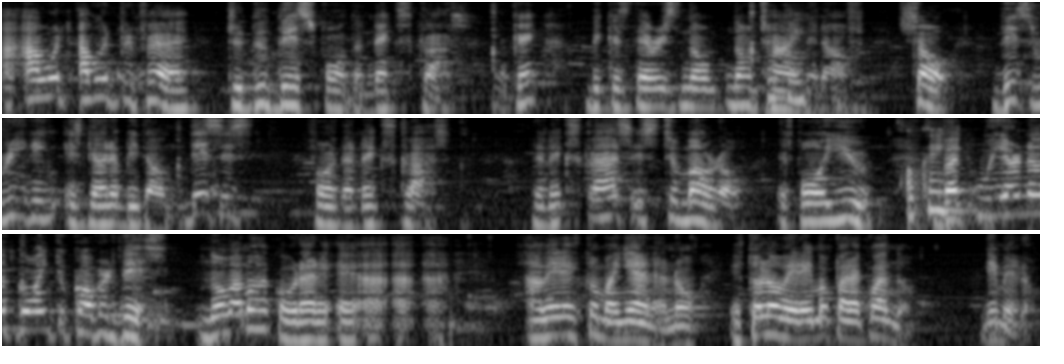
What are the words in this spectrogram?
I, I would I would prefer to do this for the next class, okay? Because there is no no time Okay. enough. So this reading is gonna be done. This is for the next class. The next class is tomorrow. For you. Ok. But we are not going to cover this. No vamos a cobrar eh, a, a- a- a ver esto mañana, no. Esto lo veremos para cuándo. Dímelo.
